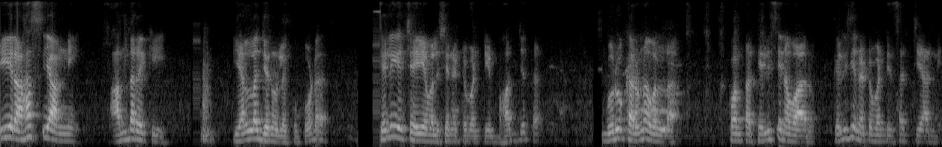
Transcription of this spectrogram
ఈ రహస్యాన్ని అందరికీ ఎల్ల జనులకు కూడా తెలియచేయవలసినటువంటి బాధ్యత గురు కరుణ వల్ల కొంత తెలిసిన వారు తెలిసినటువంటి సత్యాన్ని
